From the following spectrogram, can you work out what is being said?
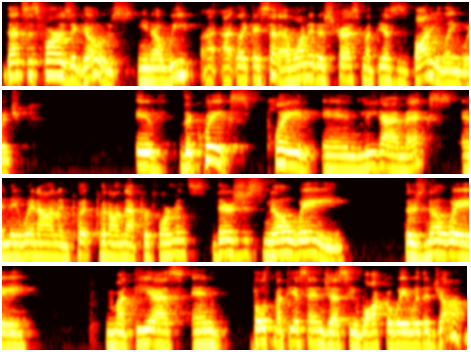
That's as far as it goes. You know, we I, I, like I said, I wanted to stress Matias's body language. If the Quakes played in Liga MX and they went on and put put on that performance, there's just no way, there's no way Matias and both Matias and Jesse walk away with a job.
